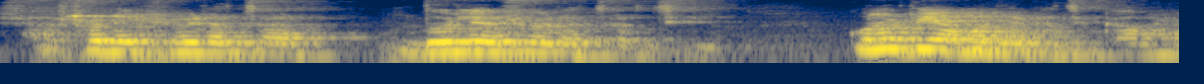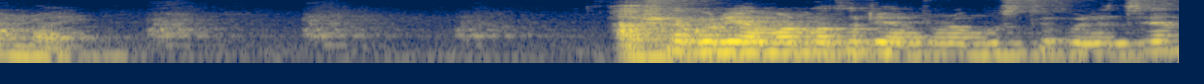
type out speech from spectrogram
শাসনিক স্বৈরাচার, দলীয় স্বৈরাচার ছিল। কোনোটি আমাদের কাছে কাম্য নয়। আশা করি আমার কথাটি আপনারা বুঝতে পেরেছেন।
